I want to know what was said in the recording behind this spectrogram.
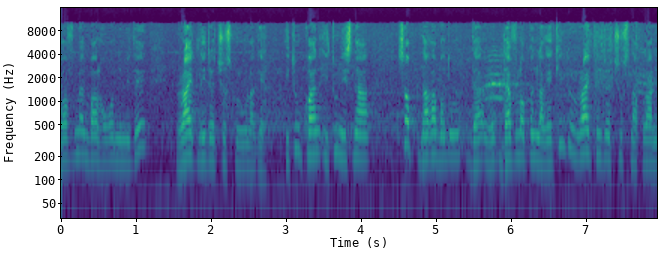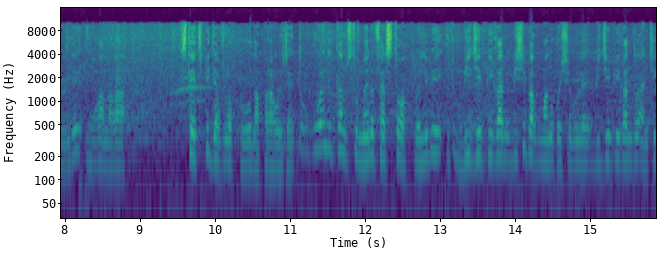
government ভাল হ'ব নিমিত্তে ৰাইট লিডাৰ চুজ কৰিব লাগে ইটো খোৱা ইটো নিচিনা চব নাগা মানুহ ডেভেলপমেণ্ট লাগে কিন্তু ৰাইট লিডাৰ চুজ নকৰা নিমিতে মোৰ নাগা ষ্টেটছ বি ডেভেলপ কৰিব নাপাৰা হৈ যায় তো when it comes to manifest' হ'লে এইটো বিজেপি গান বেছিভাগ মানুহ কৈছে বোলে বিজেপি গানটো এণ্টি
